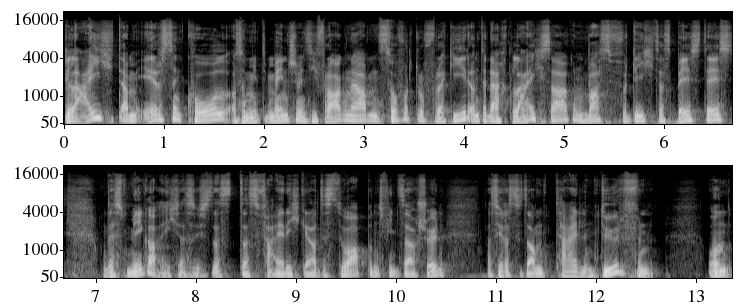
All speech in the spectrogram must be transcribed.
gleich am ersten Call, also mit den Menschen, wenn sie Fragen haben, sofort darauf reagieren und dann auch gleich sagen, was für dich das Beste ist. Und das ist mega. Ich, das, ist, das, das feiere ich gerade so ab und finde es auch schön, dass wir das zusammen teilen dürfen. Und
